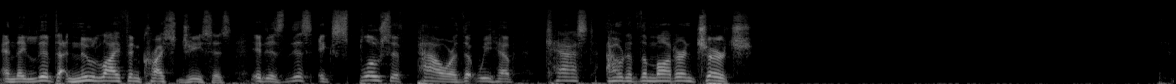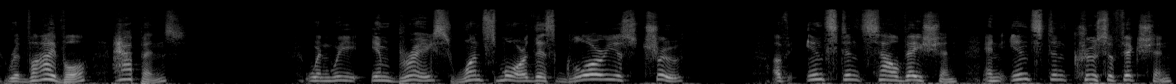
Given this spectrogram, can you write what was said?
and they lived a new life in Christ Jesus. It is this explosive power that we have cast out of the modern church. Revival happens when we embrace once more this glorious truth of instant salvation and instant crucifixion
